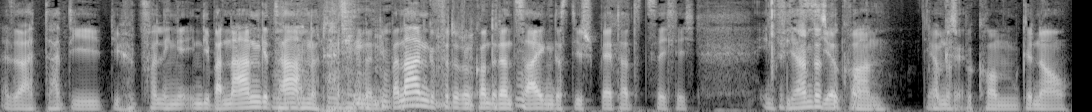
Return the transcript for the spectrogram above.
Also hat, hat die, die Hüpferlinge in die Bananen getan mhm. und hat ihnen dann die Bananen gefüttert und konnte dann zeigen, dass die später tatsächlich infiziert die haben das bekommen. waren. Die okay. haben das bekommen, genau.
